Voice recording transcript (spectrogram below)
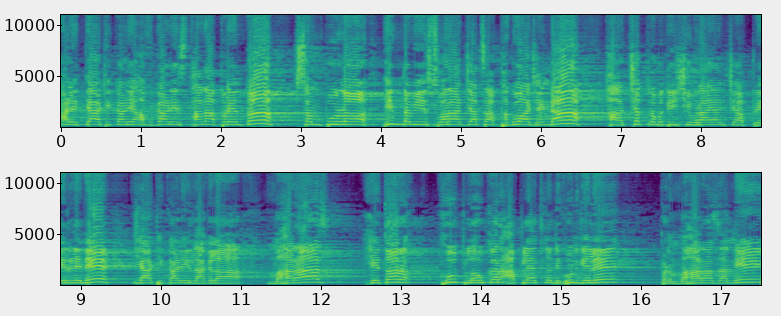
आणि त्या ठिकाणी अफगाणिस्तानापर्यंत संपूर्ण हिंदवी स्वराज्याचा भगवा झेंडा हा छत्रपती शिवरायांच्या प्रेरणेने या ठिकाणी लागला. महाराज हे तर खूप लवकर आपल्यातनं निघून गेले पण महाराजांनी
